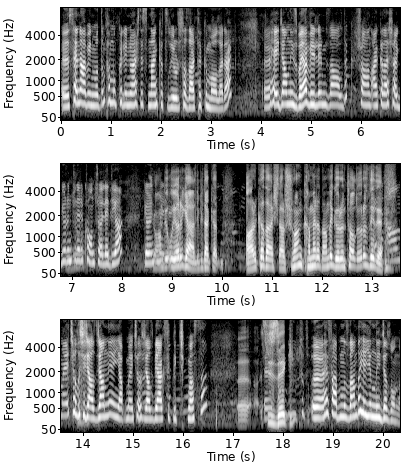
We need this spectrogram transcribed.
Ee, Sena benim adım. Pamukkale Üniversitesi'nden katılıyoruz Hazar takımı olarak. Ee, heyecanlıyız bayağı. Verilerimizi aldık. Şu an arkadaşlar görüntüleri kontrol ediyor. Şu an bir uyarı geldi. Bir dakika. Arkadaşlar şu an kameradan da görüntü alıyoruz dedi. almaya çalışacağız. Canlı yayın yapmaya çalışacağız bir aksilik çıkmazsa. Ee, siz de YouTube e, hesabımızdan da yayınlayacağız onu.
